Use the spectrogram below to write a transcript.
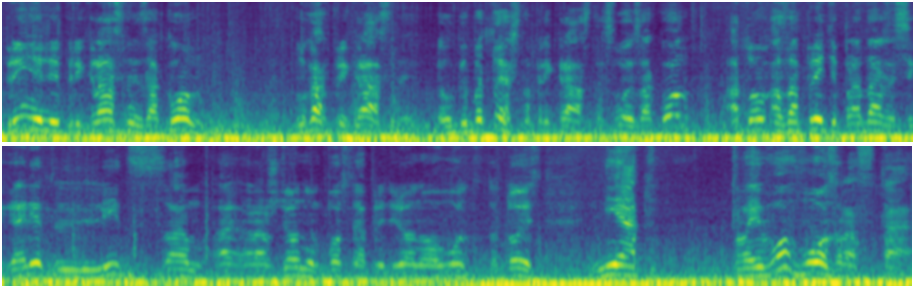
приняли прекрасный закон, ну как прекрасный, ЛГБТшно прекрасный свой закон о том, о запрете продажи сигарет лицам, а, рожденным после определенного возраста. То есть не от твоего возраста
